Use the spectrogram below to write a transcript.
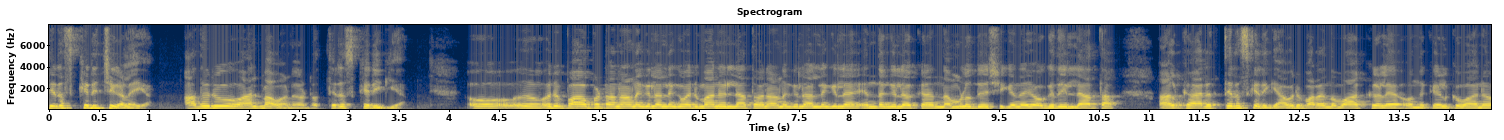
തിരസ്കരിച്ച് കളയുക. അതൊരു ആത്മാവാണ് കേട്ടോ. തിരസ്കരിക്കുക. ഒരു പാവപ്പെട്ടവനാണെങ്കിൽ അല്ലെങ്കിൽ വരുമാനം ഇല്ലാത്തവനാണെങ്കിൽ അല്ലെങ്കിൽ എന്തെങ്കിലുമൊക്കെ നമ്മൾ ഉദ്ദേശിക്കുന്ന യോഗ്യത ഇല്ലാത്ത ആൾക്കാരെ തിരസ്കരിക്കുക. അവർ പറയുന്ന വാക്കുകളെ ഒന്ന് കേൾക്കുവാനോ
